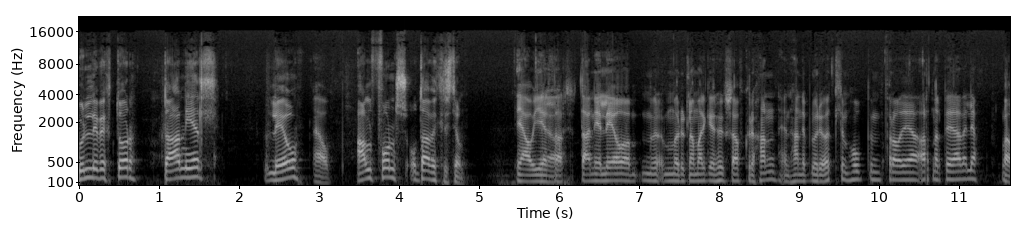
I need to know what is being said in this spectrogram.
Gulli Viktor, Daniel Leo, Já, Alfons og Davíð Kristján. Já ég er Já. þar. Daniel Leo, mörgla margir hugsa af hverju hann en hann er búin að vera í öllum hópum frá því að Arnar beðið að velja. Já.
